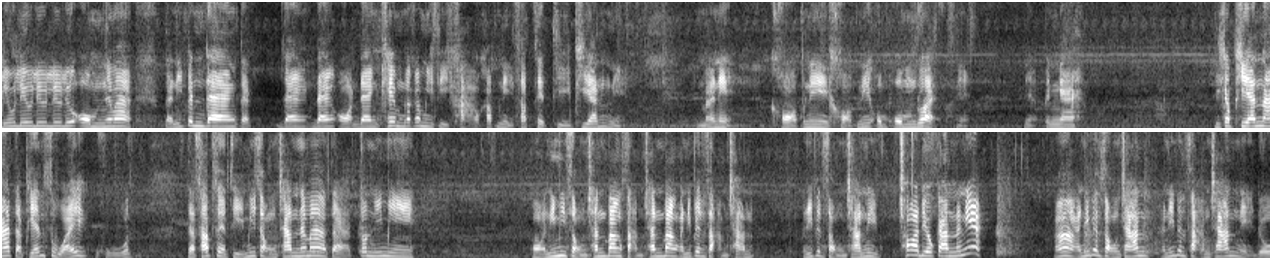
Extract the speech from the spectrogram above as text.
ริ้วริ้วริ้วริ้วอมใช่ไหมแต่นี้เป็นแดงแต่แดงแดงอ่อนแดงเข้มแล้วก็มีสีขาวครับนี่ซับเศรษฐีเพี้ยนนี่เห็นไหมนี่ขอบนี่ขอบนี่อมอมๆด้วยเนี่ยเนี่ยเป็นไงนี่ก็เพี้ยนนะ แต่เพี้ยนสวยโอ้โห แต่ซับเศรษฐีมีสองชั้นใช่ไหมแต่ต้นนี้มีอ๋ออันนี้มีสองชั้นบ้างสามชั้นบ้าง อันนี้เป็นสามชั้น อันนี้เป็นสองชั้นนี่ช่อเดียวกันนะเนี่ยอ่าอันนี้เป็นสองชั้น อันนี้เป็นสามชั้นนี่ดู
